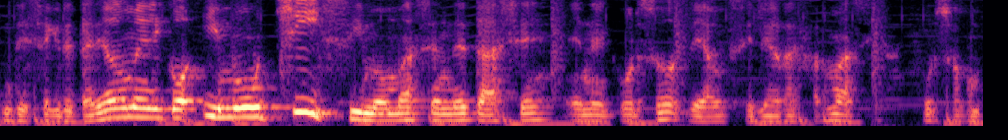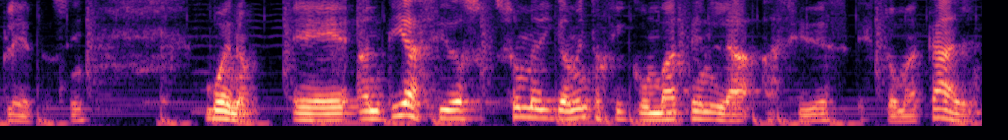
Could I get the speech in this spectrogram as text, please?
de secretariado médico y muchísimo más en detalle en el curso de auxiliar de farmacia, curso completo. ¿sí? Bueno, eh, antiácidos son medicamentos que combaten la acidez estomacal,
